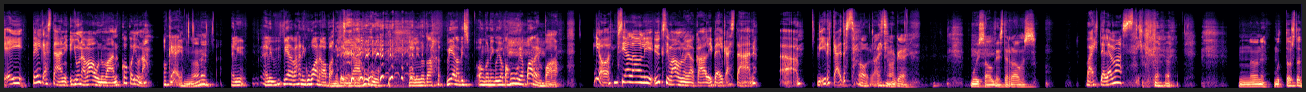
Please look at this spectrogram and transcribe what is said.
ei pelkästään junavaunu, vaan koko juna. Okei. Okay. No niin. Eli, eli vielä vähän niin kuin one upattiin tämä huhu. eli tota, vielä onko niin kuin jopa huhuja parempaa? Joo, siellä oli yksi vaunu, joka oli pelkästään ää, viihdekäytössä. All right. Okei. Okay. Muissa oltiin sitten rauhassa. Vaihtelevasti. No niin, mutta tuosta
